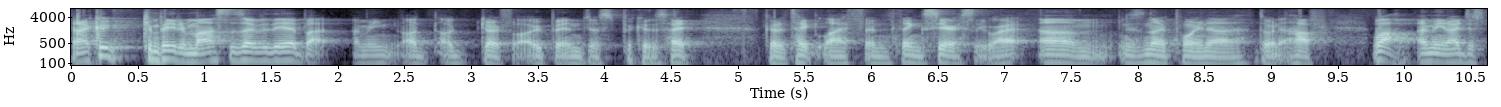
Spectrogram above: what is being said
And I could compete in masters over there, but I mean, I'd, I'd go for open just because hey, I've got to take life and things seriously, right? Um, there's no point uh, doing it half. Well, I mean, I just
